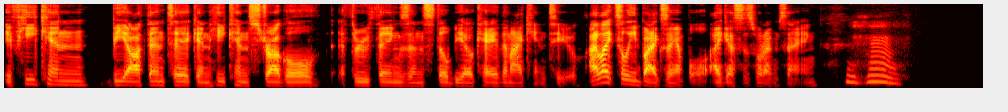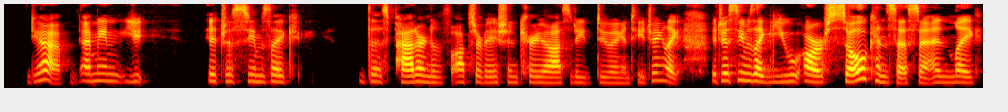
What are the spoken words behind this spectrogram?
if he can be authentic and he can struggle through things and still be okay, then I can too. I like to lead by example, I guess is what I'm saying. Mm-hmm. Yeah. I mean, you, it just seems like this pattern of observation, curiosity, doing, and teaching. Like it just seems like you are so consistent, and like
